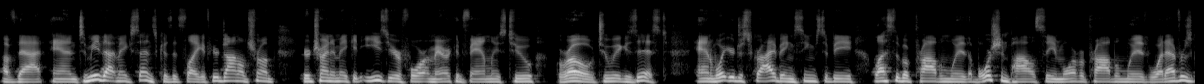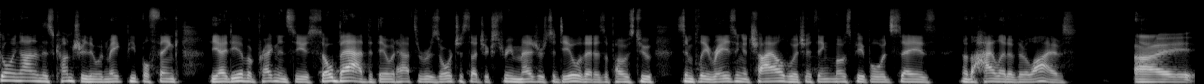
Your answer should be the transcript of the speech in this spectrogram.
of that. And to me, that makes sense because it's like if you're Donald Trump, you're trying to make it easier for American families to grow, to exist. And what you're describing seems to be less of a problem with abortion policy more of a problem with whatever's going on in this country that would make people think the idea of a pregnancy is so bad that they would have to resort to such extreme measures to deal with it, as opposed to simply raising a child, which I think most people would say is you know, the highlight of their lives. I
